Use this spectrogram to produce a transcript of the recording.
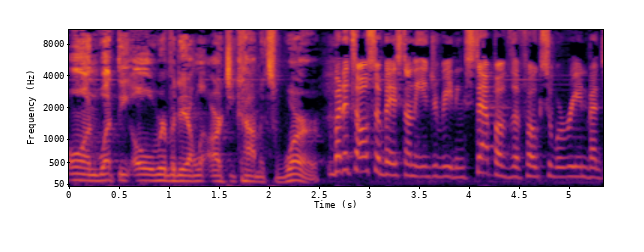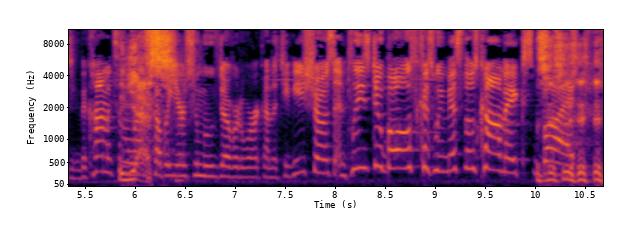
on what the old Riverdale and Archie comics were. But it's also based on the intervening step of the folks who were reinventing the comics in the last couple of years who moved over to work on the TV shows. And please do both because we miss those comics. But keep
